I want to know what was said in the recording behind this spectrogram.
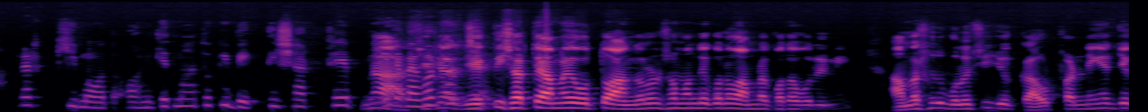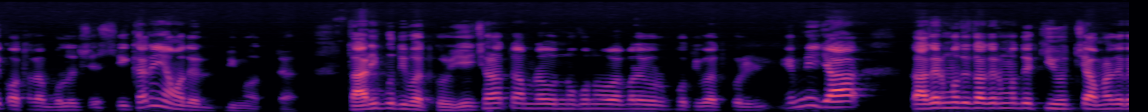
আপনার কি মত? অনিকেত মাহাতো কি ব্যক্তি স্বার্থে এটা ব্যবহার সেটা করছেন ব্যক্তি স্বার্থে আমরা ওর তো আন্দোলন সম্বন্ধে কোনো আমরা কথা বলিনি। আমরা শুধু বলেছি যে ক্রাউড ফান্ডিং এর যে কথাটা বলেছে সেখানেই আমাদের দ্বিমতটা। তারই প্রতিবাদ করেছি এছাড়া তো আমরা অন্য কোনো ব্যাপারে ওর প্রতিবাদ করিনি। এমনি যা তাদের মধ্যে তাদের মধ্যে কি হচ্ছে আমাদের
